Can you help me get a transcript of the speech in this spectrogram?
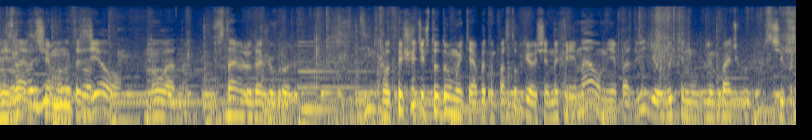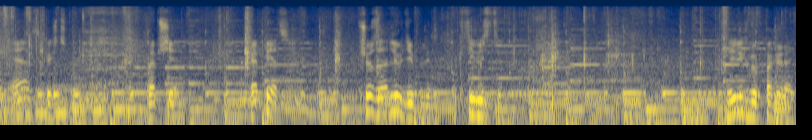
Не знаю, зачем он это сделал. Ну ладно, вставлю даже в ролик. Вот пишите, что думаете об этом поступке вообще. Нахрена он мне под видео выкинул, блин, пачку с чипсами, а? Скажите. Вообще. Капец. Что за люди, блин, активисты? Или их бы пожрать.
